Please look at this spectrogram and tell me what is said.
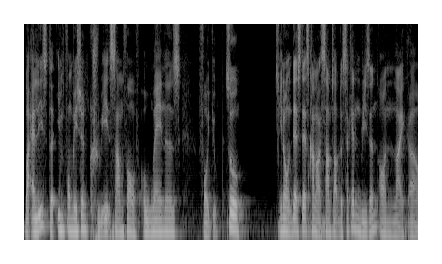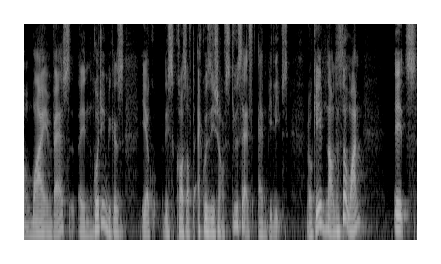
but at least the information creates some form of awareness for you. So you know that's that's kind of like sums up the second reason on like uh, why I invest in coaching because this because of the acquisition of skill sets and beliefs. Okay, now the third one, it's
